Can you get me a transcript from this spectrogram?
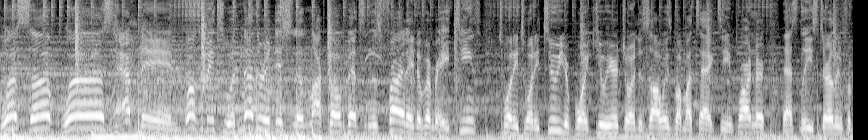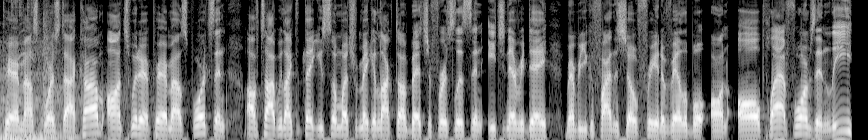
What's up? What's happening? Welcome into another edition of Locked On Bets on this Friday, November 18th, 2022. Your boy Q here, joined as always by my tag team partner. That's Lee Sterling from ParamountSports.com on Twitter at Paramount Sports. And off top, we'd like to thank you so much for making Locked On Bets your first listen each and every day. Remember, you can find the show free and available on all platforms. And Lee,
